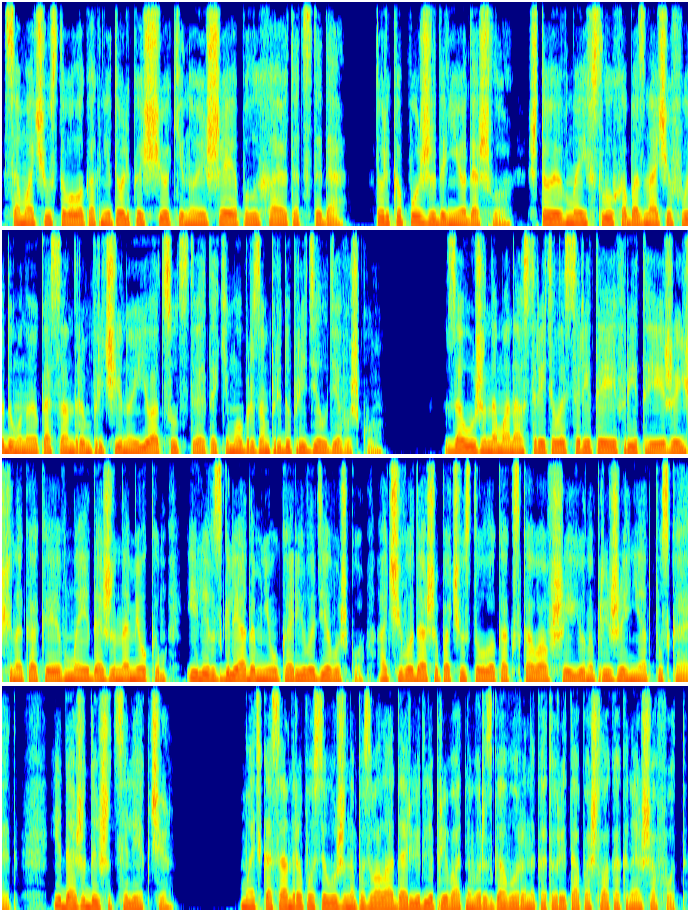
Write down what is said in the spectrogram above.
Сама чувствовала, как не только щеки, но и шея полыхают от стыда. Только позже до нее дошло, что Эвмэй, вслух обозначив выдуманную Кассандром причину ее отсутствия, таким образом предупредил девушку. За ужином она встретилась с Ритей и Фритой, и женщина, как и Эвмей, даже намеком или взглядом не укорила девушку, отчего Даша почувствовала, как сковавшее ее напряжение отпускает, и даже дышится легче. Мать Кассандра после ужина позвала Дарью для приватного разговора, на который та пошла как на эшафот.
